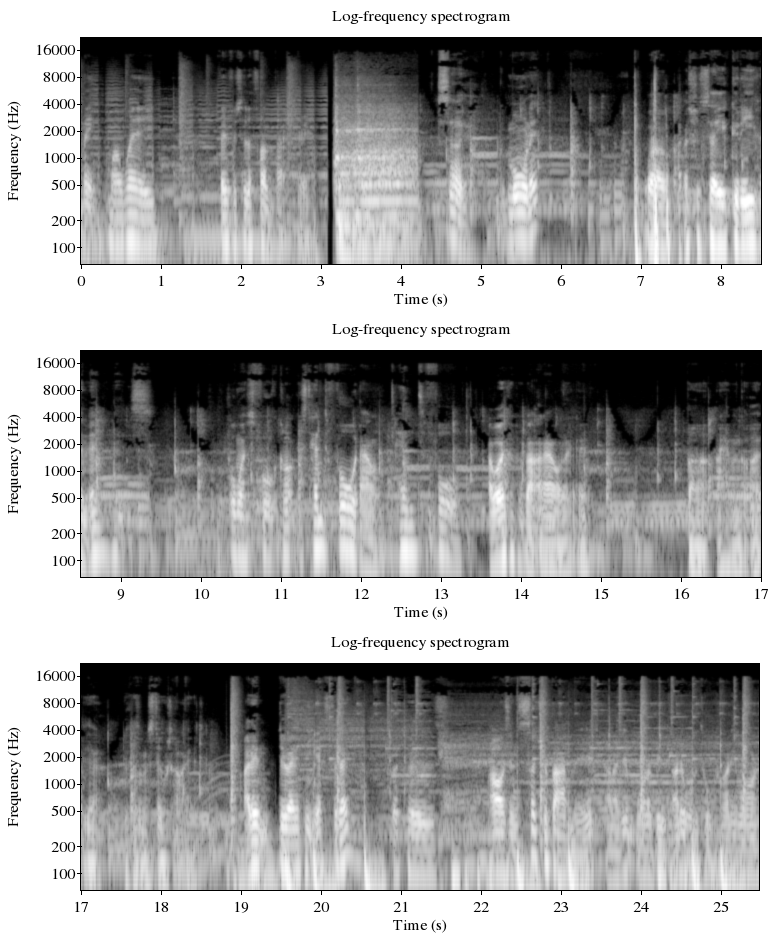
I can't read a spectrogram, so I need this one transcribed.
make my way over to the fun factory. So, good morning. Well, I should say good evening. It's almost four o'clock. It's 10 to 4 now. 10 to 4. I woke up about an hour ago but I haven't got up yet because I'm still tired. I didn't do anything yesterday because I was in such a bad mood and I didn't want to be, I didn't want to talk to anyone.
